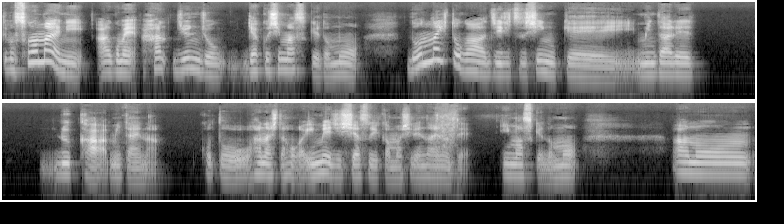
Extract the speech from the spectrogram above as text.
でもその前に、あ、ごめん、は順序逆しますけども、どんな人が自律神経乱れるかみたいなことを話した方がイメージしやすいかもしれないので言いますけども、あの、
